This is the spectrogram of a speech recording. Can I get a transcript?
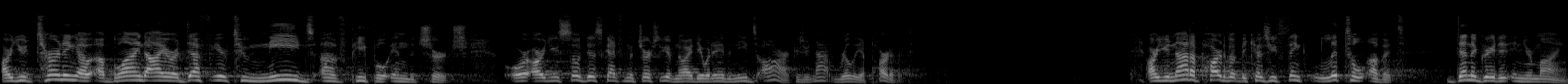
Are you turning a, a, blind eye or a deaf ear to needs of people in the church? Or are you so disconnected from the church that you have no idea what any of the needs are because you're not really a part of it? Are you not a part of it because you think little of it, denigrate it in your mind?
